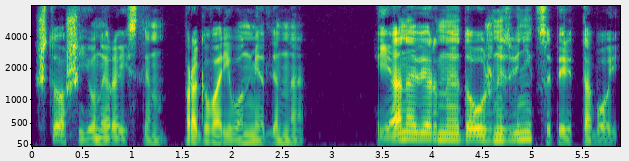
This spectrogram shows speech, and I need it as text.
«Что ж, юный Рейслин», — проговорил он медленно, — «я, наверное, должен извиниться перед тобой.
